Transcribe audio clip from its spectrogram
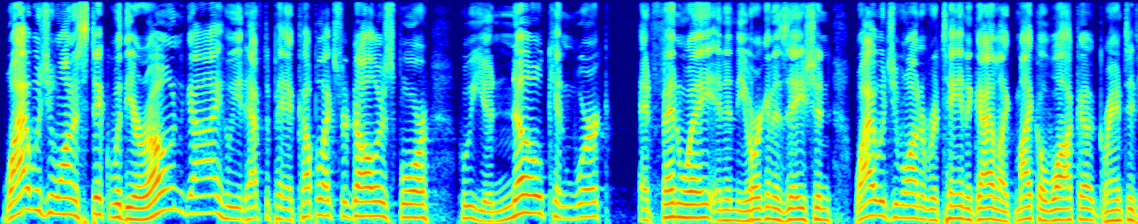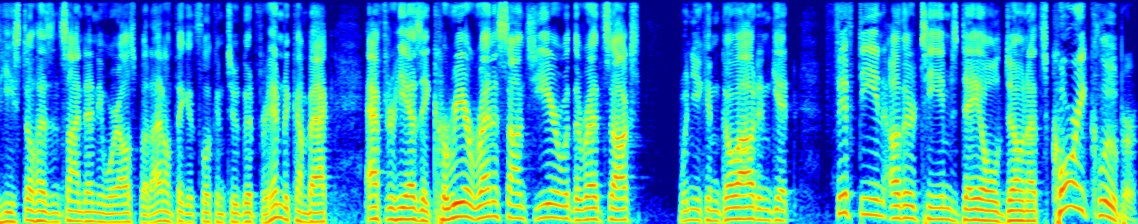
why would you want to stick with your own guy who you'd have to pay a couple extra dollars for, who you know can work at Fenway and in the organization? Why would you want to retain a guy like Michael Wacha? Granted, he still hasn't signed anywhere else, but I don't think it's looking too good for him to come back after he has a career renaissance year with the Red Sox when you can go out and get 15 other teams day old donuts. Corey Kluber,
